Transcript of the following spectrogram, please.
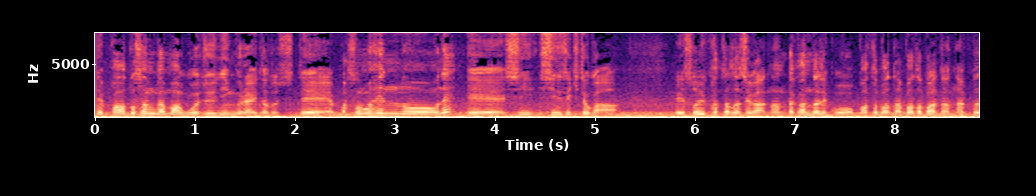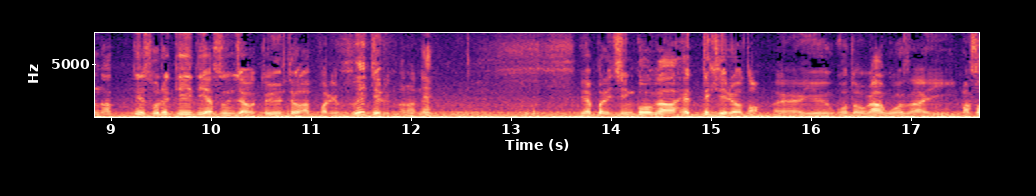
で、パートさんがまあ50人ぐらいいたとして、やっぱその辺のね、えー親戚とか、えーそういう方たちがなんだかんだでこう、バタバタバタバタなくなって、それ系で休んじゃうという人がやっぱり増えてるからね。やっぱり人口が減ってきてるよと、えいうことがございます。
